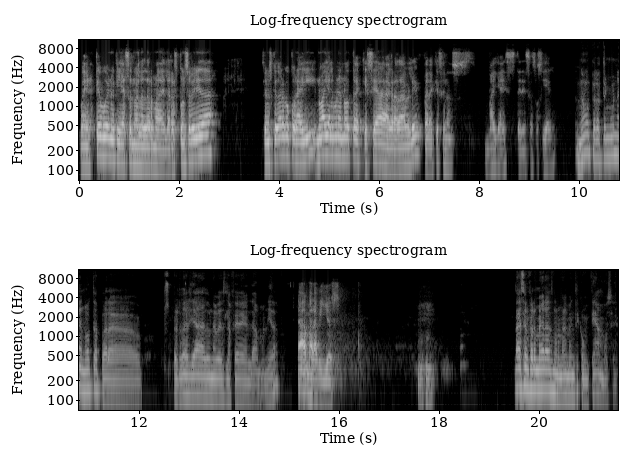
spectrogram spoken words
bueno, qué bueno que ya sonó la alarma de la responsabilidad. Se nos quedó algo por ahí. ¿No hay alguna nota que sea agradable para que se nos vaya este desasosiego? No, pero tengo una nota para pues, perder ya de una vez la fe en la humanidad. Ah, maravilloso. Las enfermeras normalmente confiamos en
